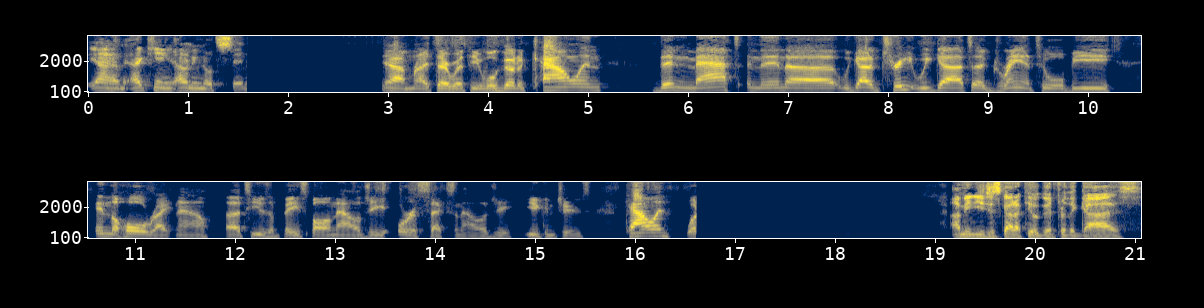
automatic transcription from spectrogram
yeah, I can't, I don't even know what to say. Yeah, I'm right there with you. We'll go to Callan then Matt, and then uh, we got a treat. We got uh, Grant, who will be in the hole right now, uh, to use a baseball analogy or a sex analogy. You can choose. Callan, what? I mean, you just got to feel good for the guys.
